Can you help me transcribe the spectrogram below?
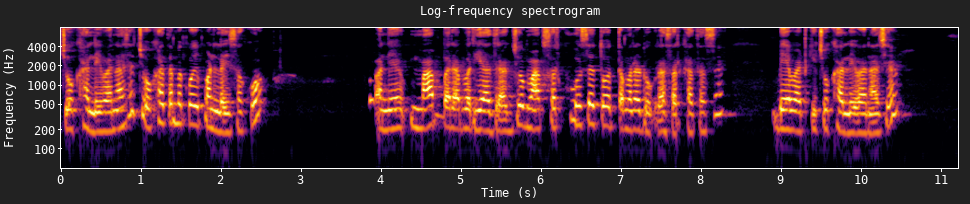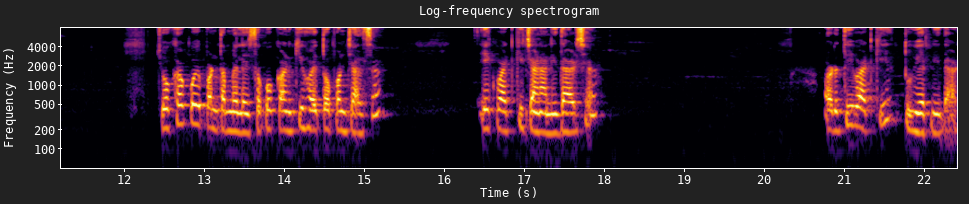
ચોખા લેવાના છે. ચોખા તમે કોઈ પણ લઈ શકો. અને માપ બરાબર યાદ રાખજો. માપ સરખું હશે તો તમારા ઢોકળા સરખા થશે. બે વાટકી ચોખા લેવાના છે. ચોખા કોઈ પણ તમે લઈ શકો, કણકી હોય તો પણ ચાલશે. એક વાટકી ચણાની દાળ છે. અડધી વાટકી તુવેરની દાળ.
